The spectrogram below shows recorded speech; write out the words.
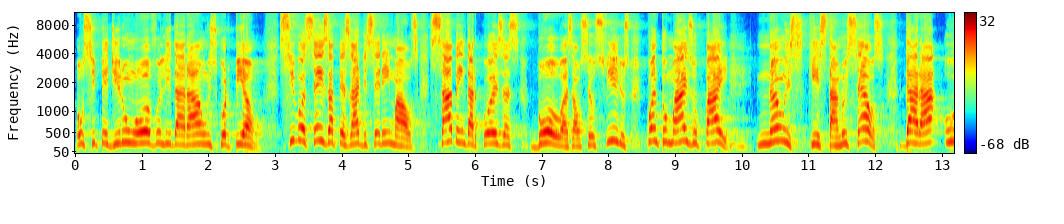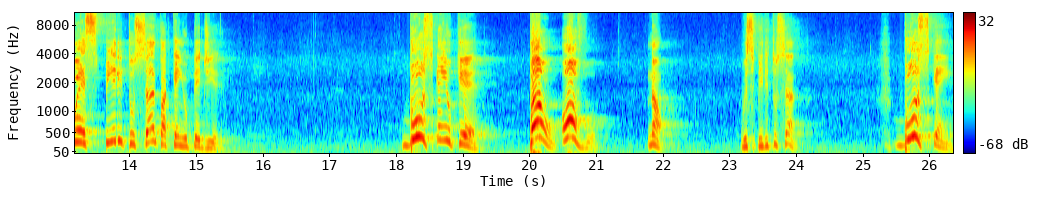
Ou se pedir um ovo, lhe dará um escorpião. Se vocês, apesar de serem maus, sabem dar coisas boas aos seus filhos, quanto mais o Pai não que está nos céus dará o Espírito Santo a quem o pedir. Busquem o quê? Pão, ovo? Não. O Espírito Santo busquem,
